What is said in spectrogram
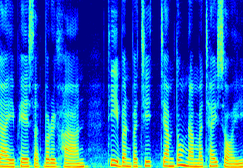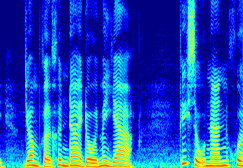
จัยเพศัตบริขาร ที่บรรพชิตจำต้องนำมาใช้สอย ย่อมเกิดขึ้นได้โดยไม่ยาก ภิกษุนั้นควร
